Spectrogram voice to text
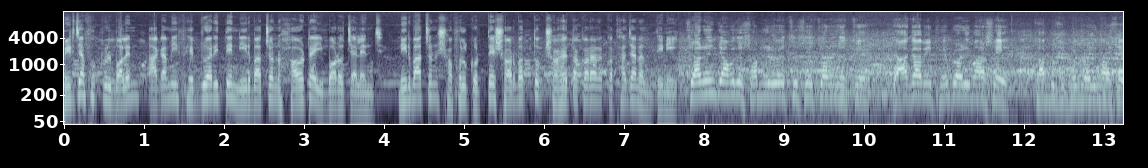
মির্জা ফখরুল বলেন আগামী ফেব্রুয়ারিতে নির্বাচন হওয়াটাই বড় চ্যালেঞ্জ। নির্বাচন সফল করতে সর্বাত্মক সহায়তা করার কথা জানান তিনি। চ্যালেঞ্জ আমাদের সামনে রয়েছে সেই চ্যালেঞ্জ হচ্ছে যে আগামী ফেব্রুয়ারি মাসে ছাব্বিশে ফেব্রুয়ারি মাসে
